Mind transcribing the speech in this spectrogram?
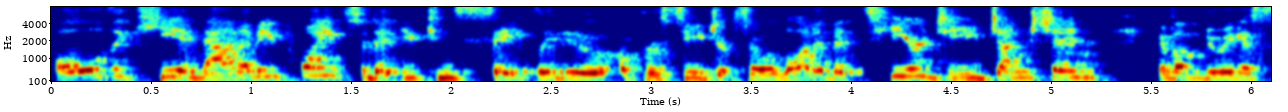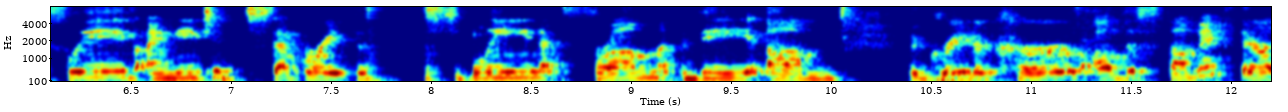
all the key anatomy points so that you can safely do a procedure so a lot of it's here, GE junction. If I'm doing a sleeve, I need to separate the spleen from the um, the greater curve of the stomach. They're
